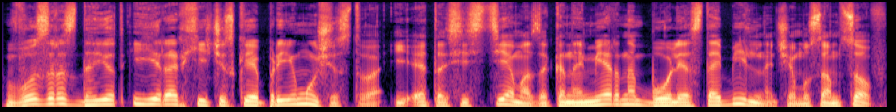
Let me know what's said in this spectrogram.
Возраст дает иерархическое преимущество, и эта система закономерно более стабильна, чем у самцов.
